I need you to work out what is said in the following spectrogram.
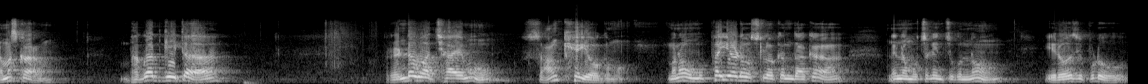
నమస్కారం. భగవద్గీత రెండవ అధ్యాయము సాంఖ్యయోగము. మనం ముప్పై ఏడవ శ్లోకం దాకా నిన్న ముచ్చటించుకున్నాం. ఈరోజు ఇప్పుడు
